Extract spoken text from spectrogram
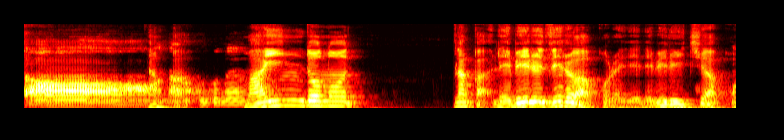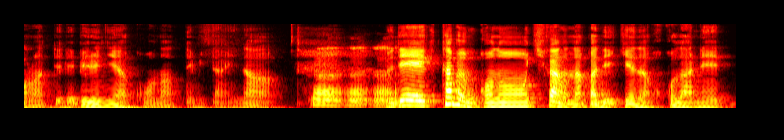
あー、なんかなるほどね。マインドの、なんかレベル0はこれで、レベル1はこうなって、レベル2はこうなってみたいな。で、多分この期間の中でいけるのはここだね。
